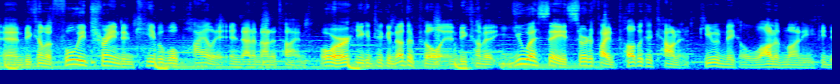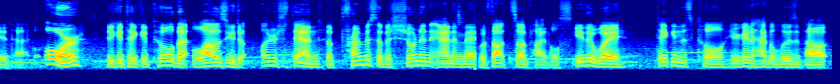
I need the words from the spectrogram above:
and become a fully trained and capable pilot in that amount of time. Or you can take another pill and become a USA certified public accountant. You would make a lot of money if you did that. Or you can take a pill that allows you to understand the premise of a shonen anime without subtitles. Either way, taking this pill, you're gonna have to lose about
